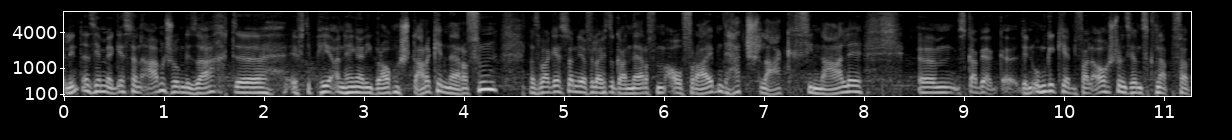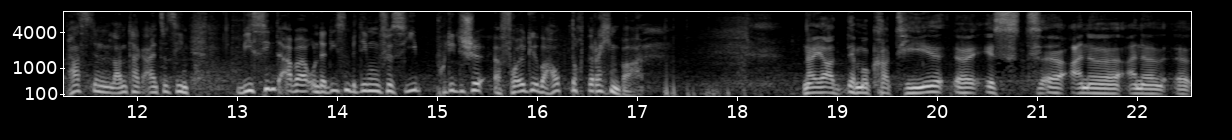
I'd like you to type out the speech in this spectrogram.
Lindner, Sie haben ja gestern Abend schon gesagt, äh, FDP-Anhänger, die brauchen starke Nerven. Das war gestern ja vielleicht sogar nervenaufreibend. Herzschlagfinale. Ähm, es gab ja den umgekehrten Fall auch schon. Sie haben es knapp verpasst, in den Landtag einzuziehen. Wie sind aber unter diesen Bedingungen für Sie politische Erfolge überhaupt noch berechenbar? Naja, Demokratie äh, ist äh, eine, eine äh, äh,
